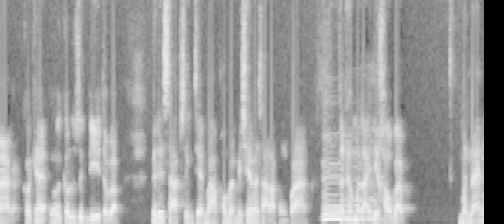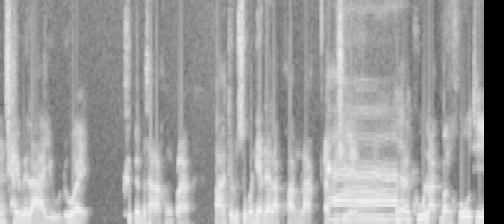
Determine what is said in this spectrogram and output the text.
มากอะก็แค่เออก็รู้สึกดีแต่แบบไม่ได้ซาบซึ้งใจมากเพราะมันไม่ใช่ภาษารักของปราง แต่ถ้าเมื่อไหร่ที่เขาแบบมานั่งใช้เวลาอยู่ด้วย คือเป็นภาษารักของปรางปรางจะรู้สึกว่าเนี่ยได้รับความรัก appreciate เพราะฉะนั้นคู่รักบางคู่ที่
